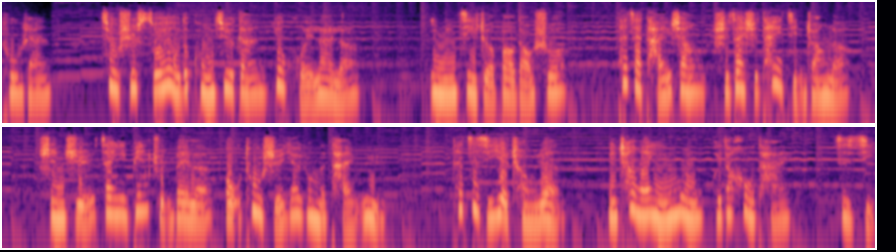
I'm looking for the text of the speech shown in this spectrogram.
突然，旧时所有的恐惧感又回来了。一名记者报道说，他在台上实在是太紧张了， 甚至在一边准备了呕吐时要用的痰盂。他自己也承认，每唱完一幕回到后台。自己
